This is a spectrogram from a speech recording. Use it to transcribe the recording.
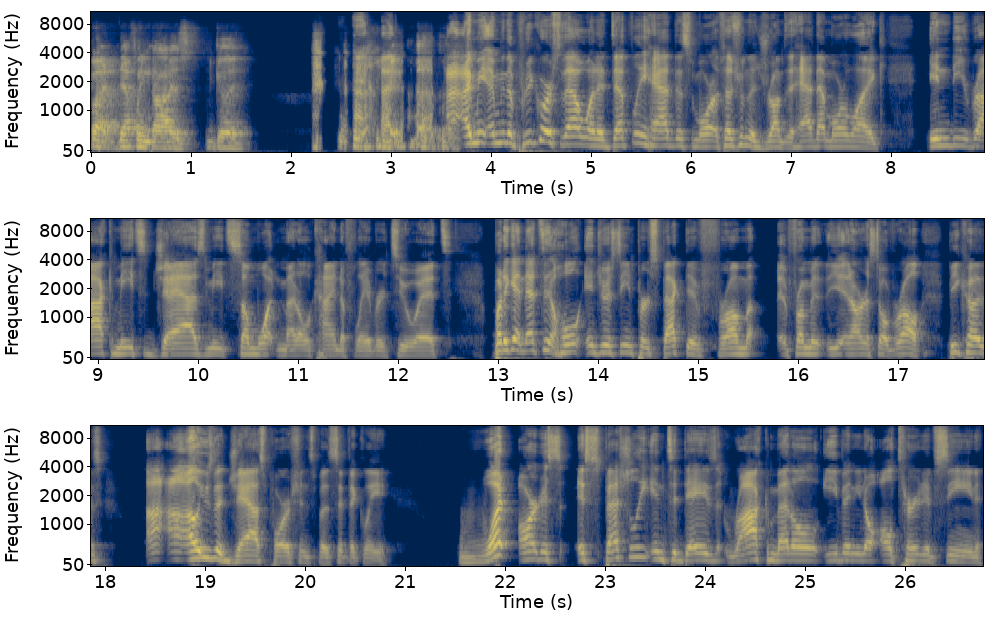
but definitely not as good. I, mean, I mean, the pre-chorus of that one, it definitely had this more, especially from the drums, it had that more like indie rock meets jazz meets somewhat metal kind of flavor to it. But again, that's a whole interesting perspective from from an artist overall because I, I'll use the jazz portion specifically. What artists, especially in today's rock, metal, even you know alternative scene,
